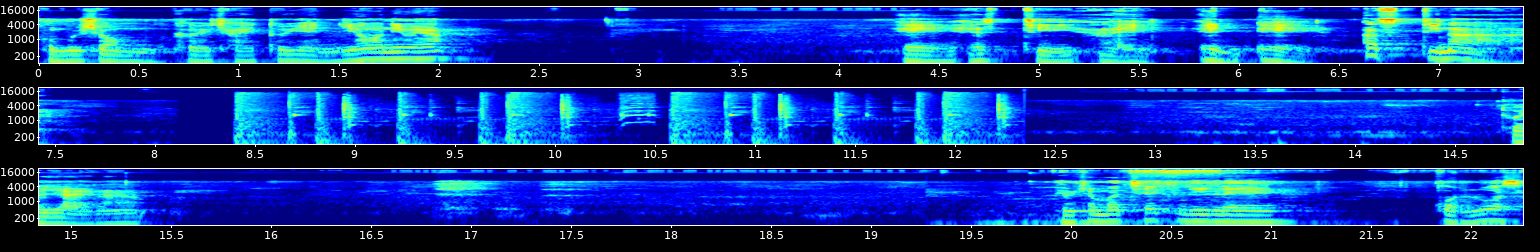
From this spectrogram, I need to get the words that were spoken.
คุณผู้ชมเคยใช้ตู้เย็นยี่ห้อนี้ไหมครับ A S T I N A Astina ตัวใหญ่นะครับ เดี๋ยวจะมาเช็ครีเลย์กดลวดส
